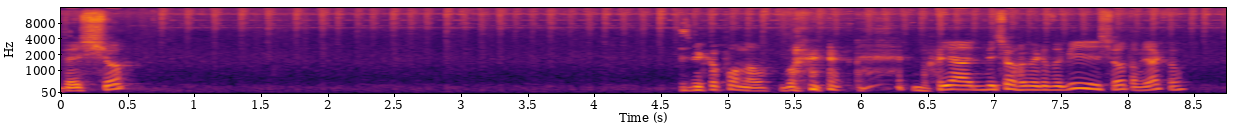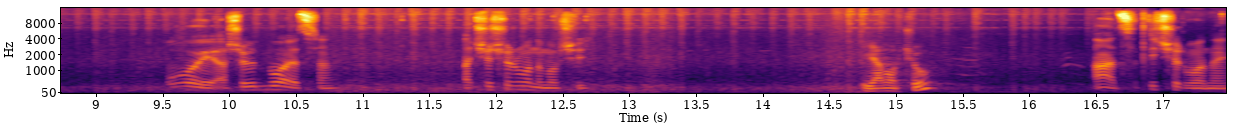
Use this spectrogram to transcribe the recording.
дещо. З мікрофоном, бо, бо я нічого не розумію, що там, як там. Ой, а що відбувається? А чого червоно мовчить? Я мовчу. А, це ти червоний.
